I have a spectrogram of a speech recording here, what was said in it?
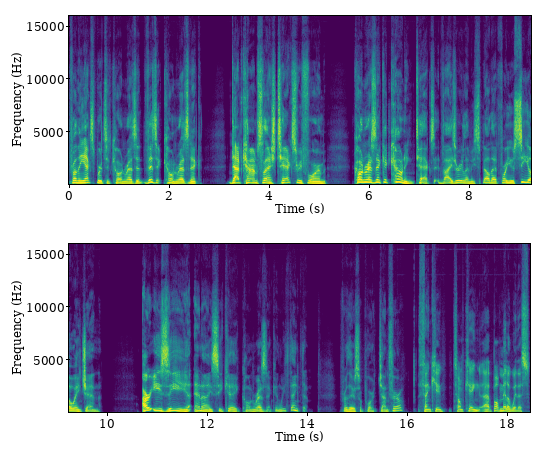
from the experts at CohnReznick. Visit cohnreznick.com slash tax reform. CohnReznick Accounting Tax Advisory. Let me spell that for you. C-O-H-N. R-E-Z-N-I-C-K. CohnReznick. And we thank them for their support. John Ferro? Thank you, Tom Keene. Uh, Bob Miller with us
